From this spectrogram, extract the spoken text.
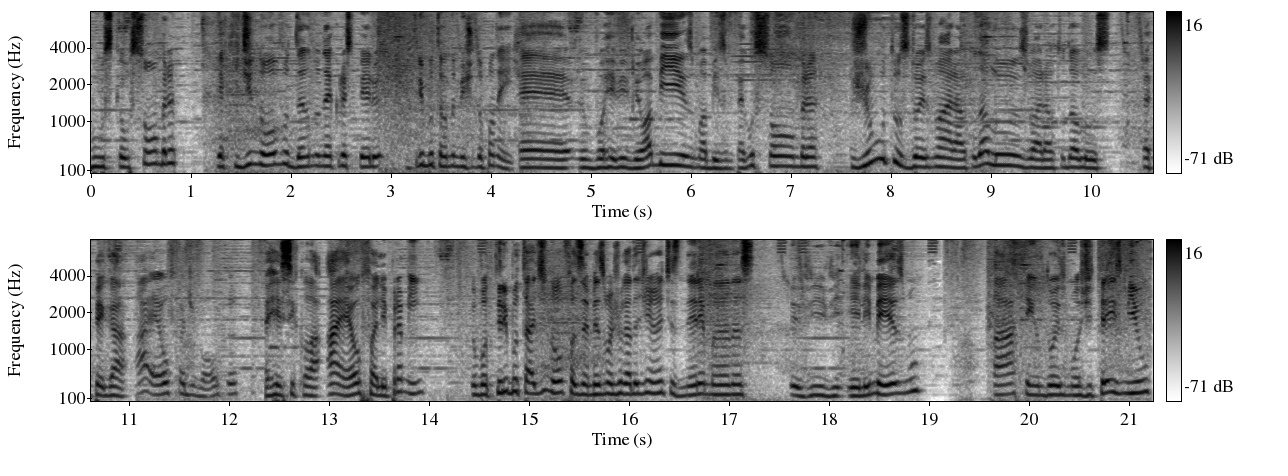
busca o Sombra, e aqui de novo dando o Necroespelho tributando o bicho do oponente. É, eu vou reviver o Abismo, o Abismo pega o Sombra, junto os dois no Arauto da Luz, o Arauto da Luz vai pegar a Elfa de volta, vai reciclar a Elfa ali pra mim, eu vou tributar de novo, fazer a mesma jogada de antes, Neremanas, revive ele mesmo, tá? Tenho dois monstros de 3 mil,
